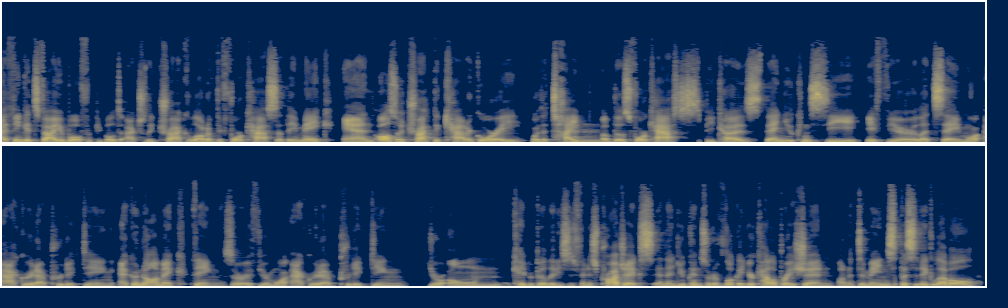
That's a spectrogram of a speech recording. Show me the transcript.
I think it's valuable for people to actually track a lot of the forecasts that they make and also track the category or the type Mhm. of those forecasts because then you can see if you're, let's say, more accurate at predicting economic things or if you're more accurate at predicting your own capabilities to finish projects and then you can sort of look at your calibration on a domain specific level.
